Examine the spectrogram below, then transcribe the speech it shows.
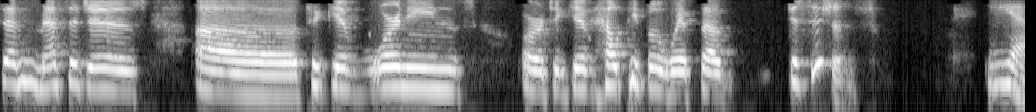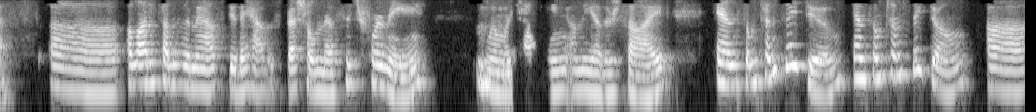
send messages, uh, to give warnings, or to give help people with uh, decisions? Yes. Uh, a lot of times I'm asked, do they have a special message for me mm-hmm. when we're talking on the other side? And sometimes they do, and sometimes they don't. Uh,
